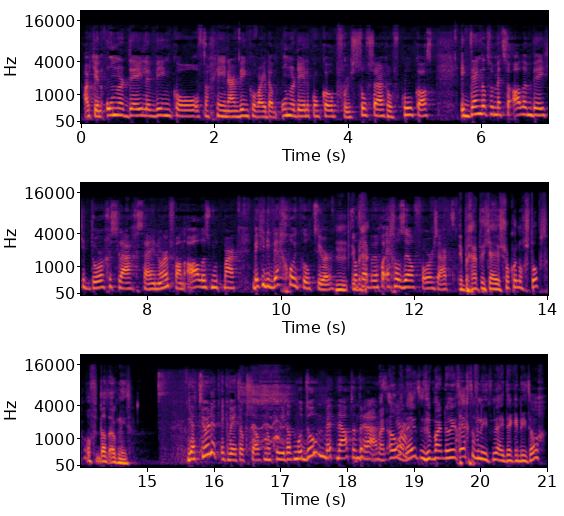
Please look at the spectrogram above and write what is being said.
had je een onderdelenwinkel. Of dan ging je naar een winkel waar je dan onderdelen kon kopen voor je stofzuiger of koelkast. Ik denk dat we met z'n allen een beetje doorgeslagen zijn hoor. Van alles moet maar. Een beetje die weggooicultuur. dat begrijp- hebben we echt wel zelf veroorzaakt. Ik begrijp dat jij je sokken nog stopt, of dat ook niet? Ja, tuurlijk. Ik weet ook zelf nog hoe je dat moet doen met naald en draad. Mijn oma ja. deed het. Maar doe je het echt of niet? Nee, ik denk het niet, toch?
